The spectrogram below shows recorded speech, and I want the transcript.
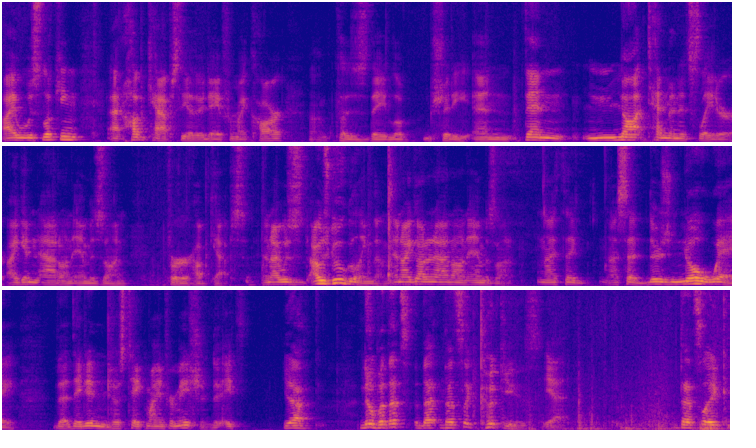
I was looking at hubcaps the other day for my car um, because they look shitty, and then not 10 minutes later, I get an ad on Amazon for hubcaps, and I was I was googling them, and I got an ad on Amazon, and I think I said, "There's no way that they didn't just take my information." It's Yeah, no, but that's that that's like cookies. yeah. That's like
